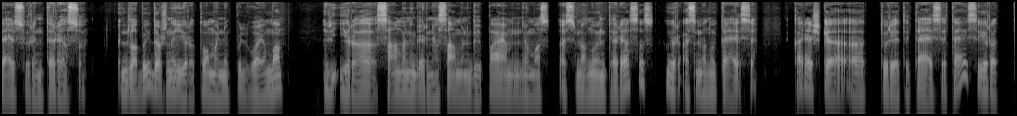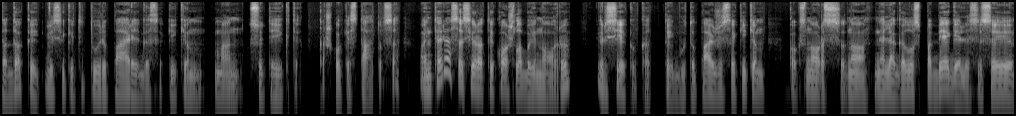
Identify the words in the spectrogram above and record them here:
teisų ir interesų. Labai dažnai yra tuo manipuliuojama ir yra sąmoningai ir nesąmoningai paėmimas asmenų interesas ir asmenų teisė. Ką reiškia turėti teisę? Teisė yra tada, kai visi kiti turi pareigą, sakykime, man suteikti kažkokį statusą. O interesas yra tai, ko aš labai noriu ir siekiu, kad tai būtų. Pavyzdžiui, sakykime, koks nors, na, nelegalus pabėgėlis, jisai e,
